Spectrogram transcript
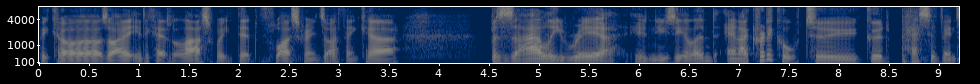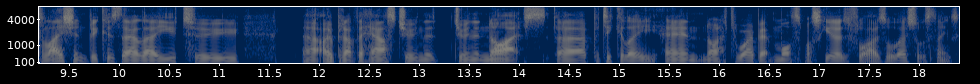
because I indicated last week that fly screens I think are bizarrely rare in New Zealand and are critical to good passive ventilation because they allow you to uh, open up the house during the during the nights, uh, particularly, and not have to worry about moths, mosquitoes, flies, all those sorts of things.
